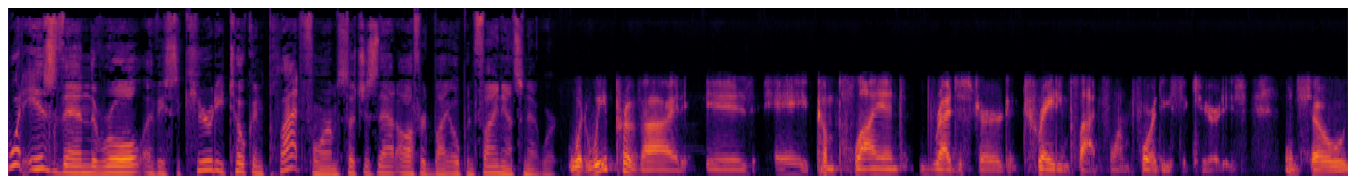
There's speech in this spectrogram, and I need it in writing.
What is then the role of a security token platform such as that offered by Open Finance Network? What we provide is a compliant, registered trading platform for these securities. And so,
